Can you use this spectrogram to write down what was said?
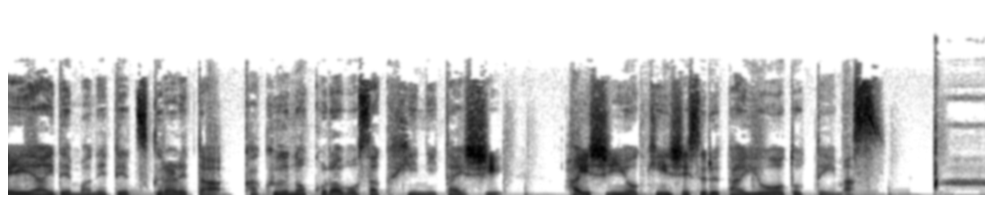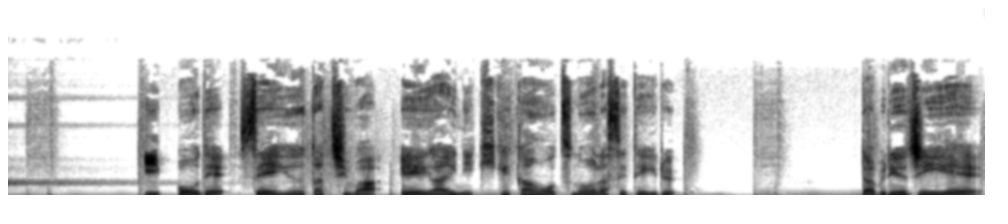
AI で真似て作られた架空のコラボ作品に対し、配信を禁止する対応をとっています。一方で声優たちは AI に危機感を募らせている。WGA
